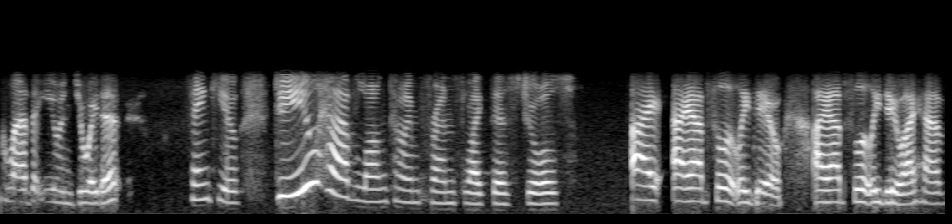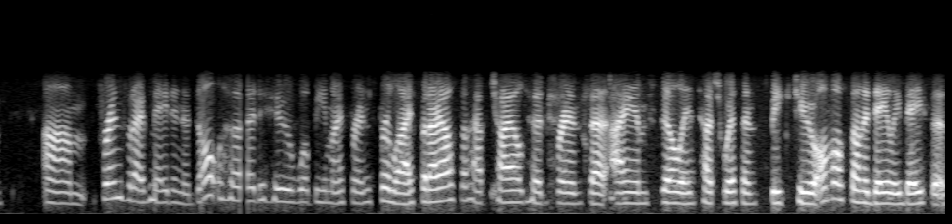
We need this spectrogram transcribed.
glad that you enjoyed it. Thank you. Do you have longtime friends like this, Jules? I I absolutely do. I absolutely do. I have um, friends that I've made in adulthood who will be my friends for life, but I also have childhood friends that I am still in touch with and speak to almost on a daily basis.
